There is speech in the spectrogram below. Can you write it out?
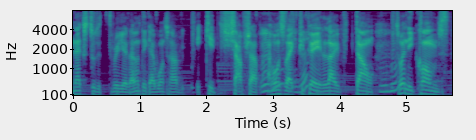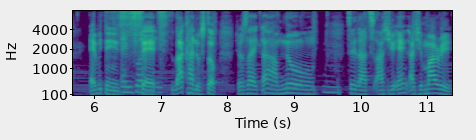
next two to three years, I don't think I want to have a kid sharp sharp. I want to like prepare a life down. So when it comes, everything is set, that kind of stuff. She was like, ah no. Say that as you end, as you marry,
